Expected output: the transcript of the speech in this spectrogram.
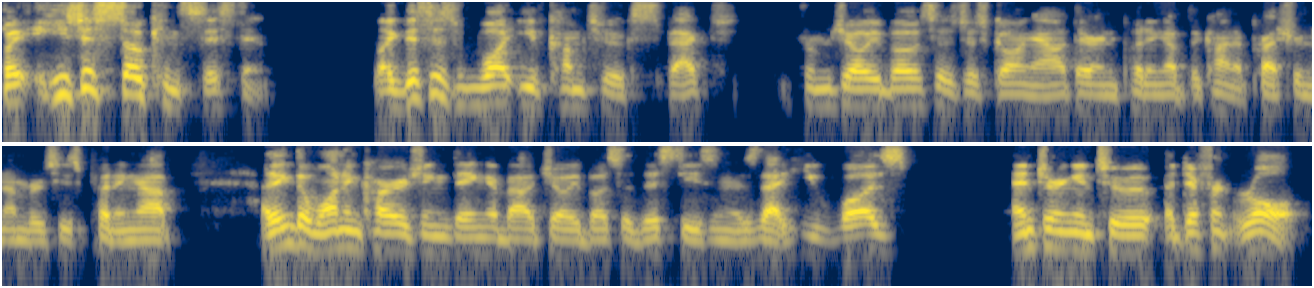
But he's just so consistent. Like this is what you've come to expect from Joey Bosa is just going out there and putting up the kind of pressure numbers he's putting up. I think the one encouraging thing about Joey Bosa this season is that he was entering into a different role.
